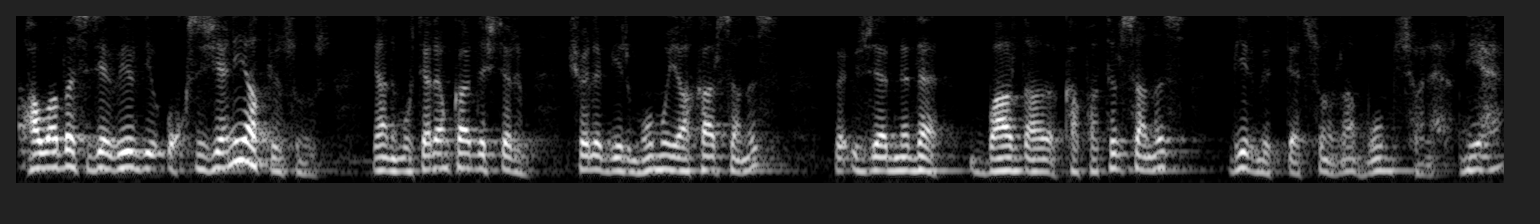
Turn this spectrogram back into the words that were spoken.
havada size verdiği oksijeni yakıyorsunuz. Yani muhterem kardeşlerim şöyle bir mumu yakarsanız ve üzerine de bardağı kapatırsanız bir müddet sonra mum söner. Niye?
